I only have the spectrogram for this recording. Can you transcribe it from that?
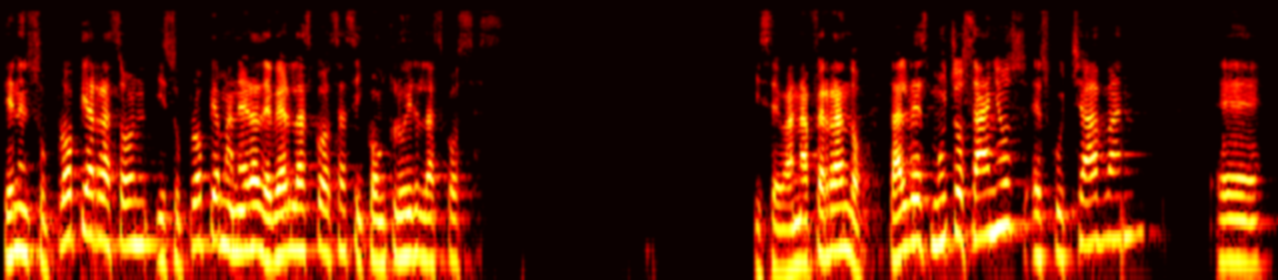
Tienen su propia razón y su propia manera de ver las cosas y concluir las cosas. Y se van aferrando. Tal vez muchos años escuchaban eh,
